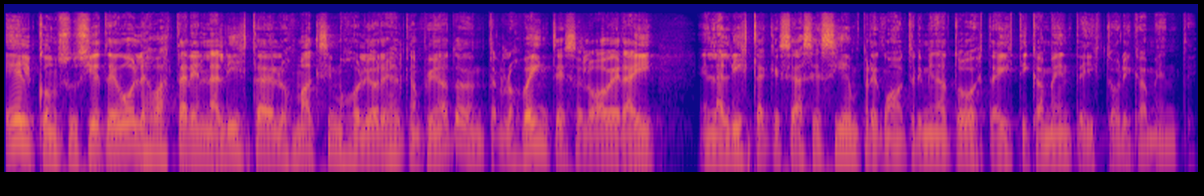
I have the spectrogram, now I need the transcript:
Él con sus siete goles va a estar en la lista de los máximos goleadores del campeonato. Entre los 20 se lo va a ver ahí en la lista que se hace siempre cuando termina todo estadísticamente e históricamente.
